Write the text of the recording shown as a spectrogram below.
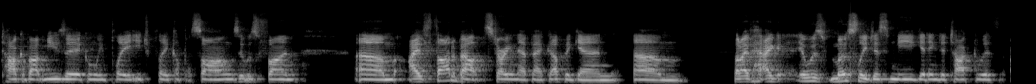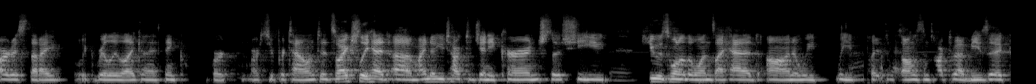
talk about music and we play each play a couple songs. It was fun. Um, I've thought about starting that back up again, um, but I've had it was mostly just me getting to talk with artists that I like really like and I think are, are super talented. So I actually had um, I know you talked to Jenny Kern, so she mm. she was one of the ones I had on, and we we oh, played some songs and talked about music.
